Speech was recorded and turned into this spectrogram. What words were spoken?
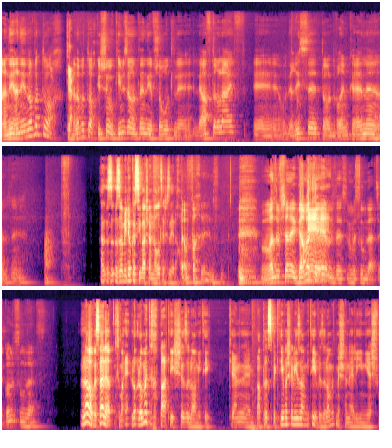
אני, אני לא בטוח. כן. אני לא בטוח, כי שוב, כי אם זה נותן לי אפשרות לאפטר לייף, אה, או לריסט, או דברים כאלה, אז... אה, זו בדיוק הסיבה שאני לא רוצה שזה יהיה נכון. אתה מפחד. מה זה משנה? גם אה, הכאב זה מסומלץ, הכל מסומלץ. לא, בסדר. לא, לא באמת אכפת לי שזה לא אמיתי. כן, בפרספקטיבה שלי זה אמיתי, וזה לא באמת משנה לי אם יש,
